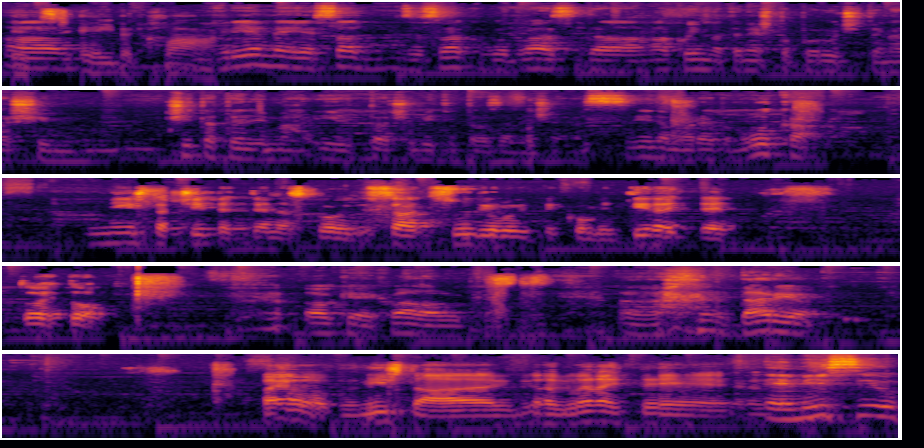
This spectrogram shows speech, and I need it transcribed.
O'clock. vrijeme je sad za svakog od vas da ako imate nešto poručite našim čitateljima i to će biti to za večeras. Idemo redom Luka. Ništa, čitajte nas kao i do sad, sudjelujte, komentirajte, to je to. Ok, hvala Luka. Uh, Dario, Pa evo, ništa, gledajte, emisiju.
